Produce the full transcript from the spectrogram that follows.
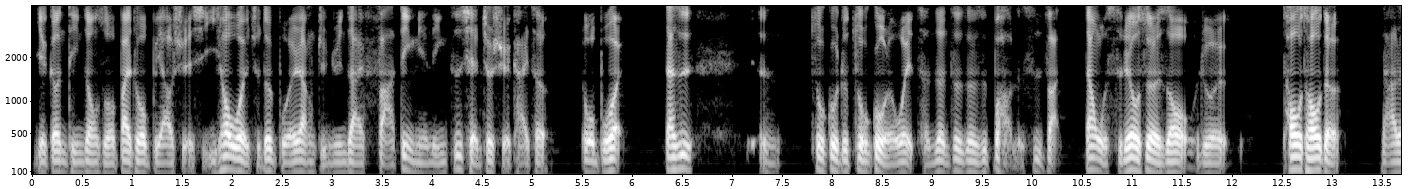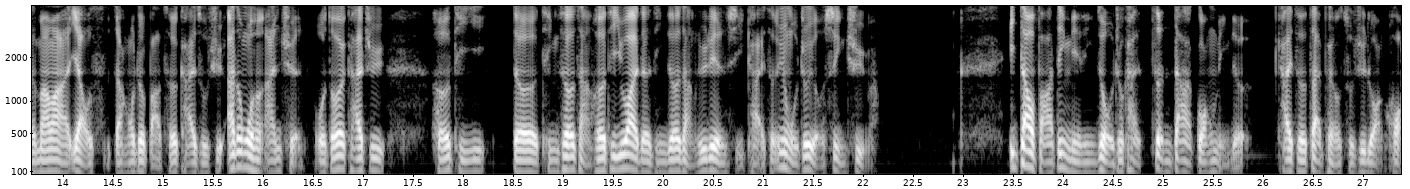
也跟听众说，拜托不要学习。以后我也绝对不会让君君在法定年龄之前就学开车，我不会。但是，嗯，做过就做过了，我也承认这真是不好的示范。但我十六岁的时候，我就会偷偷的拿着妈妈的钥匙，然后就把车开出去。啊，但我很安全，我都会开去。河堤的停车场，河堤外的停车场去练习开车，因为我就有兴趣嘛。一到法定年龄之后，我就开始正大光明的开车载朋友出去乱晃。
